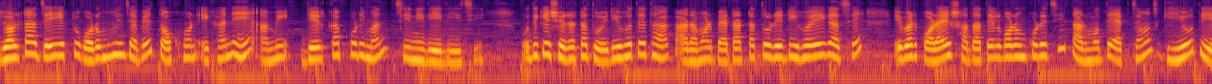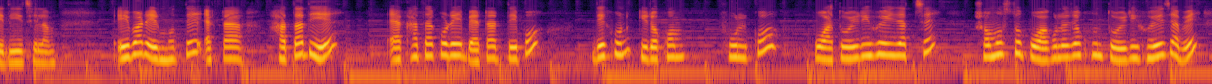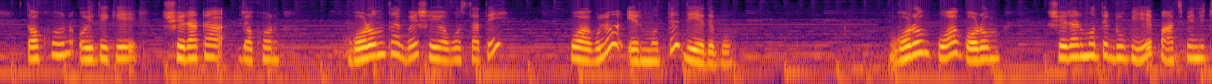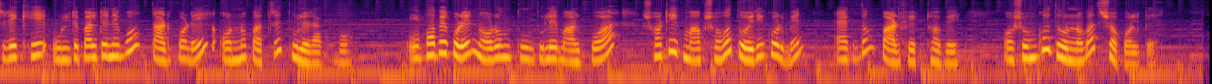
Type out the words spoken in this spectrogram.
জলটা যেই একটু গরম হয়ে যাবে তখন এখানে আমি দেড় কাপ পরিমাণ চিনি দিয়ে দিয়েছি। ওদিকে সেরাটা তৈরি হতে থাক আর আমার ব্যাটারটা তো রেডি হয়ে গেছে। এবার কড়াইয়ে সাদা তেল গরম করেছি, তার মধ্যে এক চামচ ঘিও দিয়ে দিয়েছিলাম। এবার এর মধ্যে একটা হাতা দিয়ে এক হাতা করে ব্যাটার দেব। দেখুন কীরকম ফুলকো পোয়া তৈরি হয়ে যাচ্ছে। সমস্ত পোয়াগুলো যখন তৈরি হয়ে যাবে, তখন ওইদিকে সেরাটা যখন গরম থাকবে, সেই অবস্থাতেই পোয়াগুলো এর মধ্যে দিয়ে দেব। গরম পোয়া গরম সেরার মধ্যে ডুবিয়ে পাঁচ মিনিট রেখে উল্টে পাল্টে নেব, তারপরে অন্য পাত্রে তুলে রাখব। এইভাবে করে নরম তুলতুলে মালপোয়া সঠিক মাপসহ তৈরি করবেন। একদম পারফেক্ট হবে। অসংখ্য ধন্যবাদ সকলকে।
